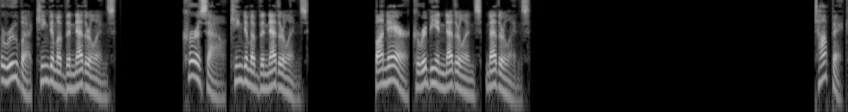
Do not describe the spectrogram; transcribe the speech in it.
Aruba Kingdom of the Netherlands. Curaçao Kingdom of the Netherlands. Bonaire Caribbean Netherlands Netherlands. Topic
